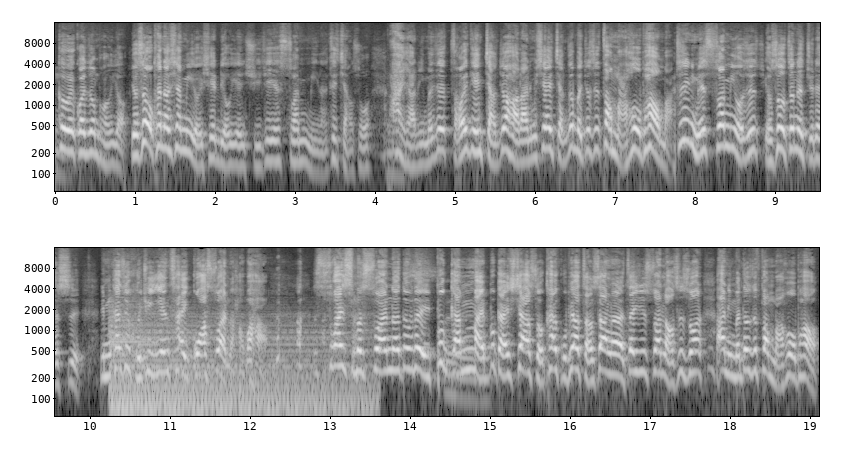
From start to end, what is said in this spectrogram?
各位观众朋友，有时候我看到下面有一些留言区，这些酸民啊，在讲说：“哎呀，你们就早一点讲就好了，你们现在讲根本就是放马后炮嘛。”这些你们酸民，我就有时候真的觉得是，你们干脆回去腌菜瓜算了，好不好？酸什么酸呢？对不对？不敢买，不敢下手，看股票涨上了再去酸。老是说啊，你们都是放马后炮。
